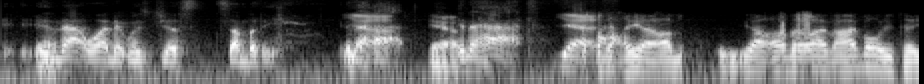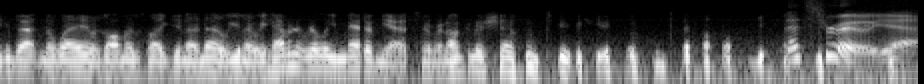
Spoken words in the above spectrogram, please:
Yeah. in that one, it was just somebody in Yeah. a hat. Yeah. In a hat. Yes. Well, yeah, um, yeah. Although I've, I've always taken that in a way, it was almost like you know, no, you know, we haven't really met him yet, so we're not going to show him to you until That's true, yeah.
